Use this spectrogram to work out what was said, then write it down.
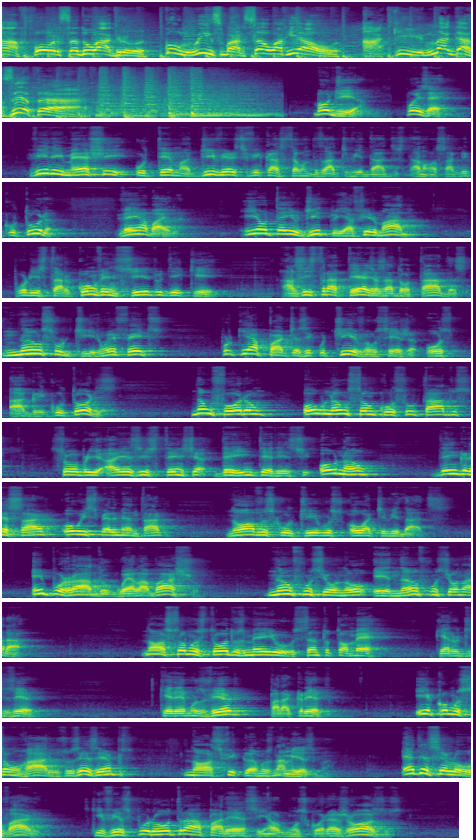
A Força do Agro, com Luiz Marçal Arrial, aqui na Gazeta. Bom dia. Pois é, vira e mexe o tema diversificação das atividades da nossa agricultura vem à baila. E eu tenho dito e afirmado, por estar convencido de que as estratégias adotadas não surtiram efeitos, porque a parte executiva, ou seja, os agricultores, não foram ou não são consultados sobre a existência de interesse ou não de ingressar ou experimentar novos cultivos ou atividades. Empurrado goela abaixo, não funcionou e não funcionará. Nós somos todos meio Santo Tomé, quero dizer, queremos ver para crer. E como são raros os exemplos, nós ficamos na mesma. É de se louvar que, vez por outra, aparecem alguns corajosos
